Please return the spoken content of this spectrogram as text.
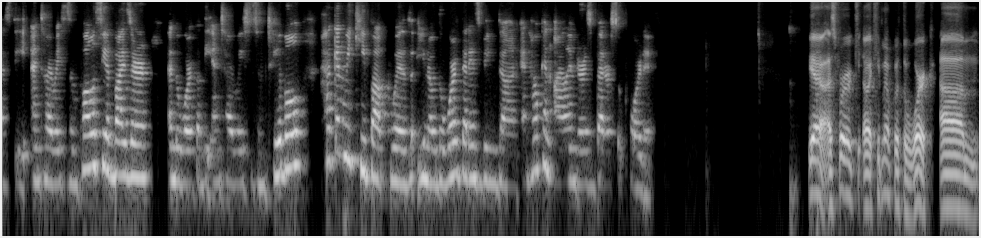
as the anti-racism policy advisor and the work of the anti-racism table. How can we keep up with you know the work that is being done and how can islanders better support it? Yeah as for uh, keeping up with the work um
